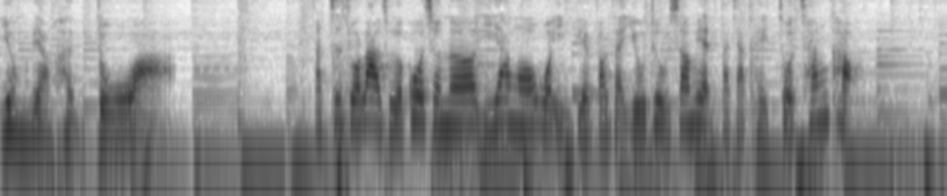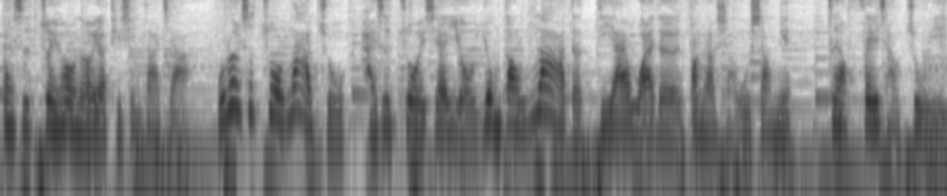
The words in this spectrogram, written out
用量很多啊。那制作蜡烛的过程呢，一样哦，我影片放在 YouTube 上面，大家可以做参考。但是最后呢，要提醒大家，不论是做蜡烛，还是做一些有用到蜡的 DIY 的芳疗小物上面，这要非常注意，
